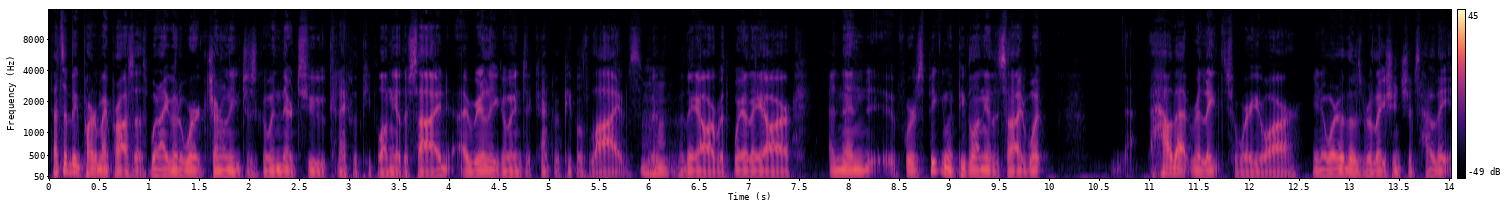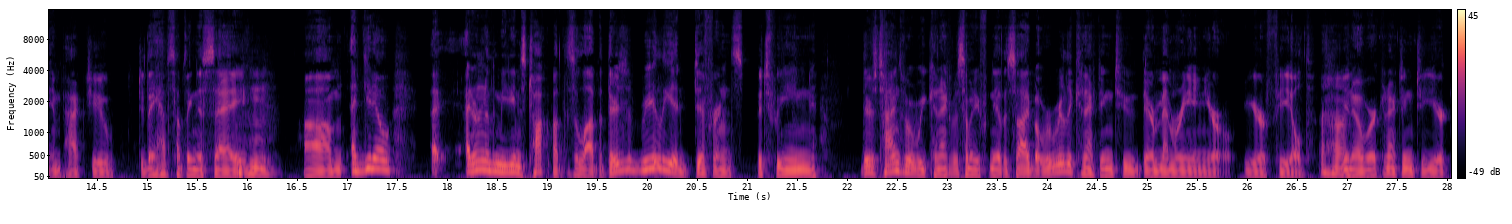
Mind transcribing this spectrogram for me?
that's a big part of my process. When I go to work, generally just go in there to connect with people on the other side. I really go in to connect with people's lives, with who they are, with where they are. And then if we're speaking with people on the other side, what how that relates to where you are. You know, what are those relationships? How do they impact you? Do they have something to say? Um, and you know, I, I don't know the mediums talk about this a lot, but there's really a difference between. There's times where we connect with somebody from the other side, but we're really connecting to their memory in your your field. You know, we're connecting to your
